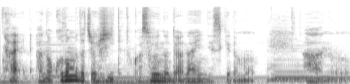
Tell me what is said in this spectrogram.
はい。あの、子供たちを引いてとかそういうのではないんですけども、あの、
